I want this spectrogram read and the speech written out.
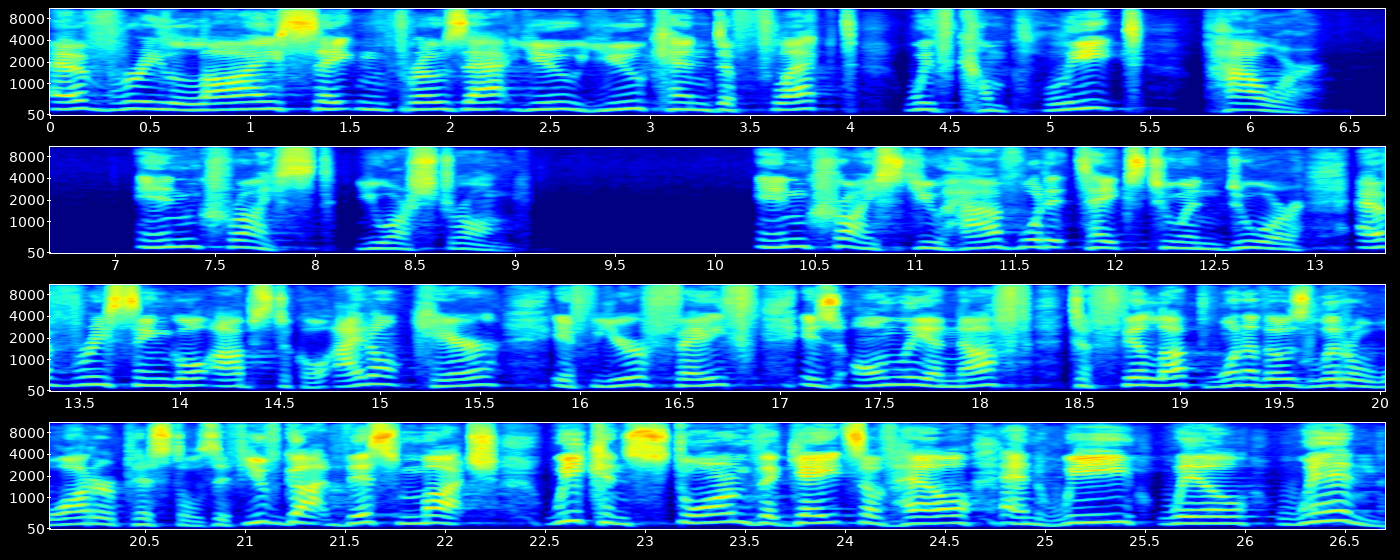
Every lie Satan throws at you, you can deflect with complete power. In Christ, you are strong. In Christ, you have what it takes to endure every single obstacle. I don't care if your faith is only enough to fill up one of those little water pistols. If you've got this much, we can storm the gates of hell and we will win.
